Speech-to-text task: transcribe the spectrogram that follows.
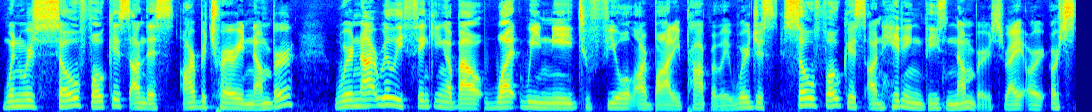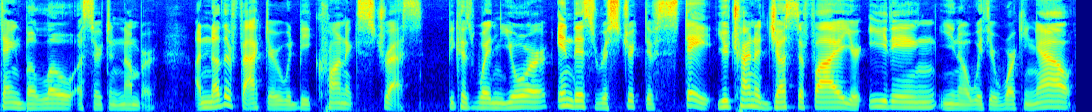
When we're so focused on this arbitrary number, we're not really thinking about what we need to fuel our body properly. We're just so focused on hitting these numbers, right? Or, or staying below a certain number. Another factor would be chronic stress. Because when you're in this restrictive state, you're trying to justify your eating, you know, with your working out,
